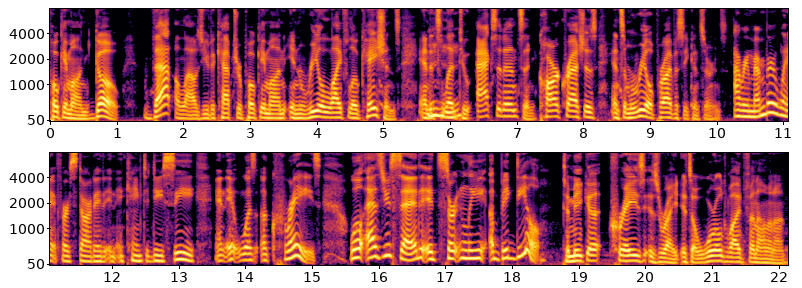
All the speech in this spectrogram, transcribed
Pokemon Go. That allows you to capture Pokemon in real life locations, and it's mm-hmm. led to accidents and car crashes and some real privacy concerns. I remember when it first started and it came to DC, and it was a craze. Well, as you said, it's certainly a big deal. Tamika, craze is right. It's a worldwide phenomenon.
